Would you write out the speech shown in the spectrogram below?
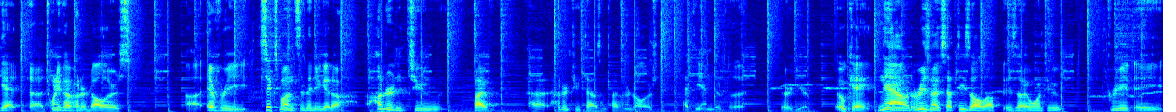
get uh, $2,500 uh, every six months and then you get a $102,500 uh, at the end of the third year. Okay, now the reason I've set these all up is I want to create a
